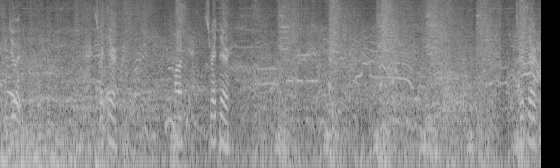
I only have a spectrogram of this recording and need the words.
You can do it. It's right there. Come on. It's right there. There.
